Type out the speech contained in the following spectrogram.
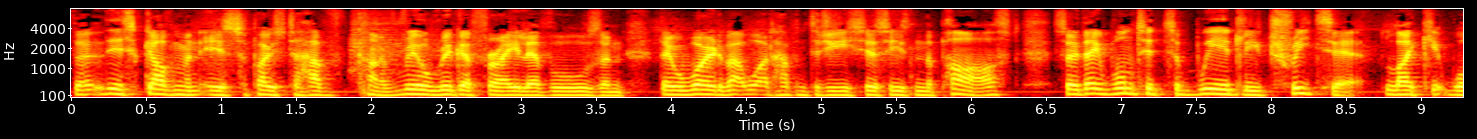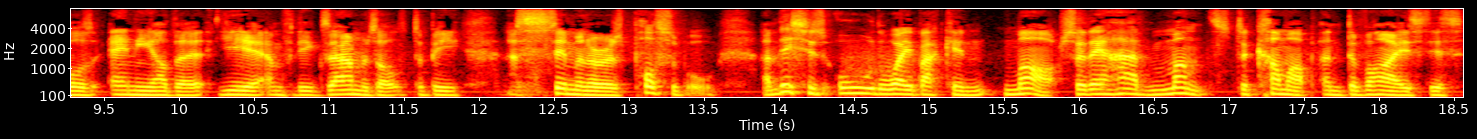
that this government is supposed to have kind of real rigor for A levels, and they were worried about what had happened to GCSEs in the past. So they wanted to weirdly treat it like it was any other year, and for the exam results to be as similar as possible. And this is all the way back in March. So they had months to come up and devise this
